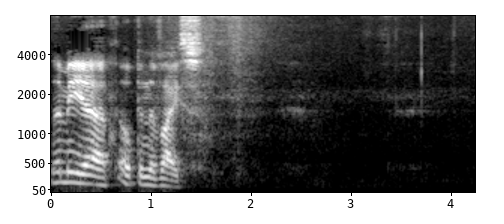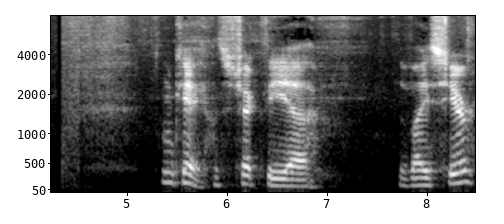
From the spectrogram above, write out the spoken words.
Let me uh, open the vise. Okay, let's check the, uh, the vise here.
